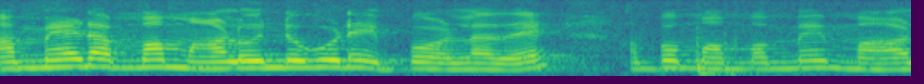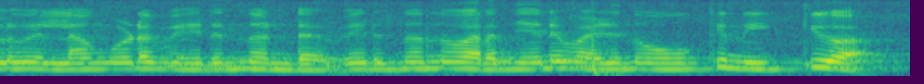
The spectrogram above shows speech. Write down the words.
അമ്മയുടെ അമ്മ മാളുവിന്റെ കൂടെ ഇപ്പോൾ ഉള്ളത്. അപ്പം അമ്മമ്മയും മാളും എല്ലാം കൂടെ വരുന്നുണ്ട്. വരുന്നെന്ന് പറഞ്ഞതിന് വഴി നോക്കി നിൽക്കുക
